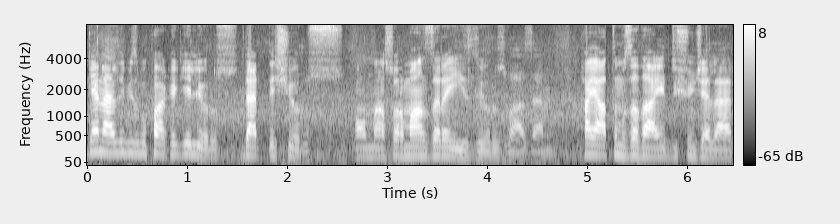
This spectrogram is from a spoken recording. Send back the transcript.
Genelde biz bu parka geliyoruz, dertleşiyoruz. Ondan sonra manzarayı izliyoruz bazen. Hayatımıza dair düşünceler,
